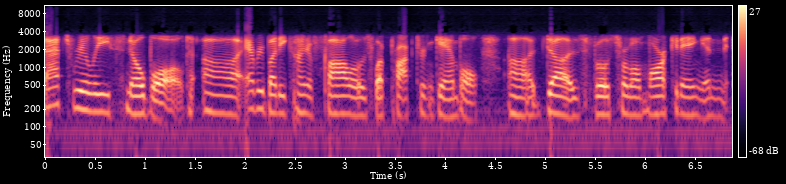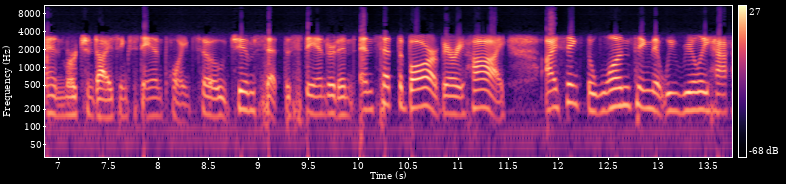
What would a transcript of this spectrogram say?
that's really snowballed. Uh, everybody kind of follows what Procter and Gamble uh, does, both from a marketing and, and merchandising standpoint. So Jim set the standard and, and set the bar very high. I think the one thing that we really have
